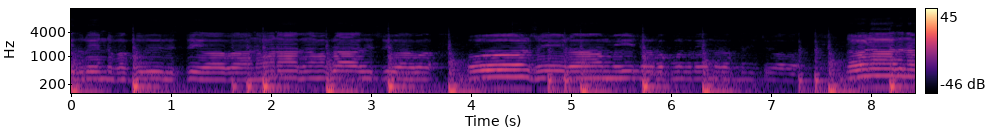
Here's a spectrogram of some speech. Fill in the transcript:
ಸುರೇಂದ್ರ ಭಕ್ತ ಶ್ರೀ ಬಾಬಾ ನಮನಾಥ ನಮ ಪ್ರಾಧಿ ಶ್ರೀ ಬಾಬಾ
